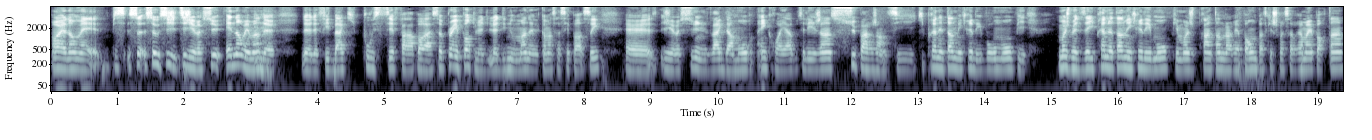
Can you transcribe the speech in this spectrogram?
Ouais, non, mais puis ça, ça aussi, j'ai- reçu énormément de, de, de feedback positif par rapport à ça. Peu importe le, le dénouement de comment ça s'est passé, euh, j'ai reçu une vague d'amour incroyable. Les gens super gentils, qui prennent le temps de m'écrire des beaux mots, puis moi je me disais ils prennent le temps de m'écrire des mots, puis moi je prends le temps de leur répondre parce que je trouve ça vraiment important.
